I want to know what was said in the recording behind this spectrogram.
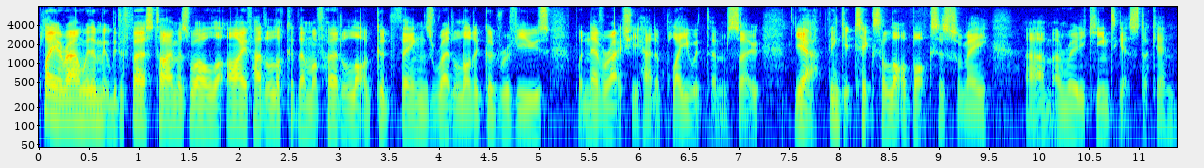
play around with them. It'll be the first time as well that I've had a look at them. I've heard a lot of good things, read a lot of good reviews, but never actually had a play with them. So, yeah, I think it ticks a lot of boxes for me. Um, I'm really keen to get stuck in.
